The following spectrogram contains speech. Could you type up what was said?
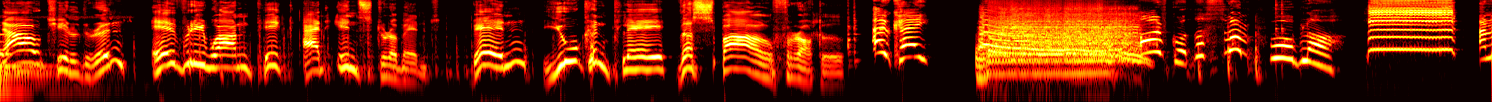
Now, children, everyone pick an instrument. Then you can play the spal throttle. OK. I've got the thump warbler. And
